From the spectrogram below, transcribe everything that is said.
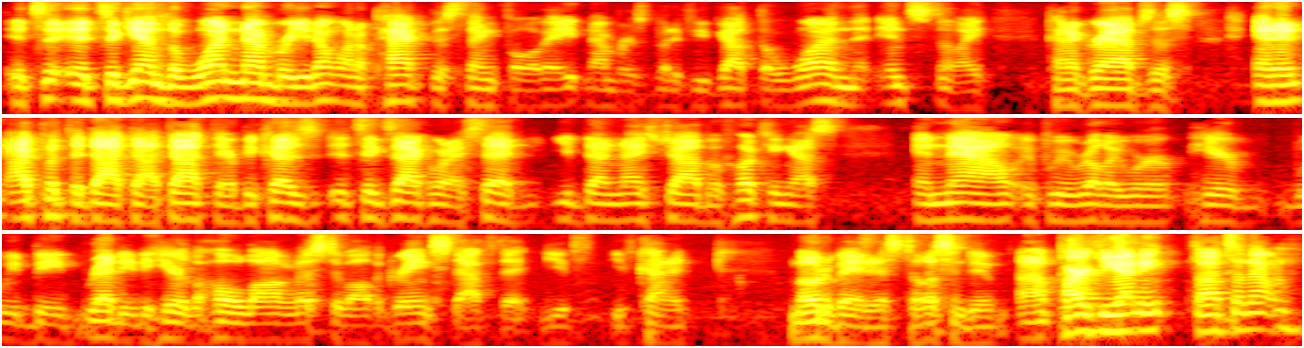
It's it's again the one number you don't want to pack this thing full of eight numbers, but if you've got the one that instantly kind of grabs us. And I put the dot dot dot there because it's exactly what I said. You've done a nice job of hooking us. And now, if we really were here, we'd be ready to hear the whole long list of all the green stuff that you've you've kind of motivated us to listen to. Uh, Park, you got any thoughts on that one?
